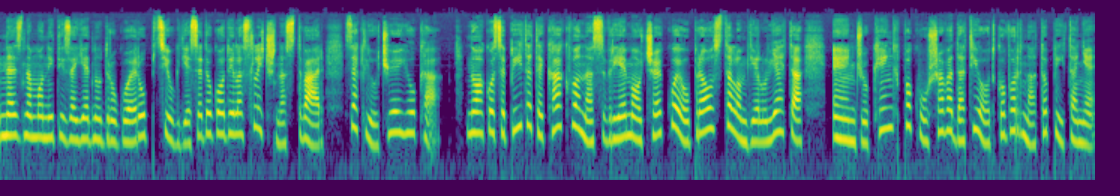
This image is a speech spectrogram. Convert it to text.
Ne znamo niti za jednu drugu erupciju gdje se dogodila slična stvar, zaključuje Juka. No ako se pitate kakvo nas vrijeme očekuje u preostalom dijelu ljeta, Andrew King pokušava dati odgovor na to pitanje.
